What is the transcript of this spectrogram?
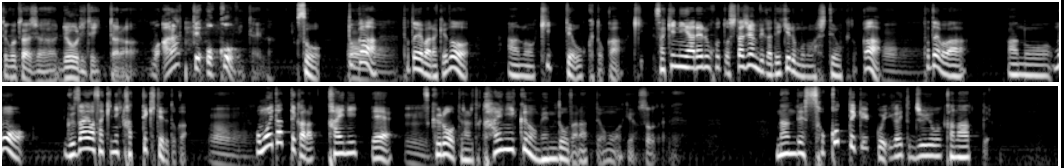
ってことはじゃあ料理で言ったらもう洗っておこうみたいな。そう。とか例えばだけどあの切っておくとかき先にやれること下準備ができるものはしておくとかうん例えばあのもう具材は先に買ってきてるとか。うん思い立ってから買いに行ってうん。作ろうってなると買いに行くの面倒だなって思うわけよ。そうだね。なんでそこって結構意外と重要かなって。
